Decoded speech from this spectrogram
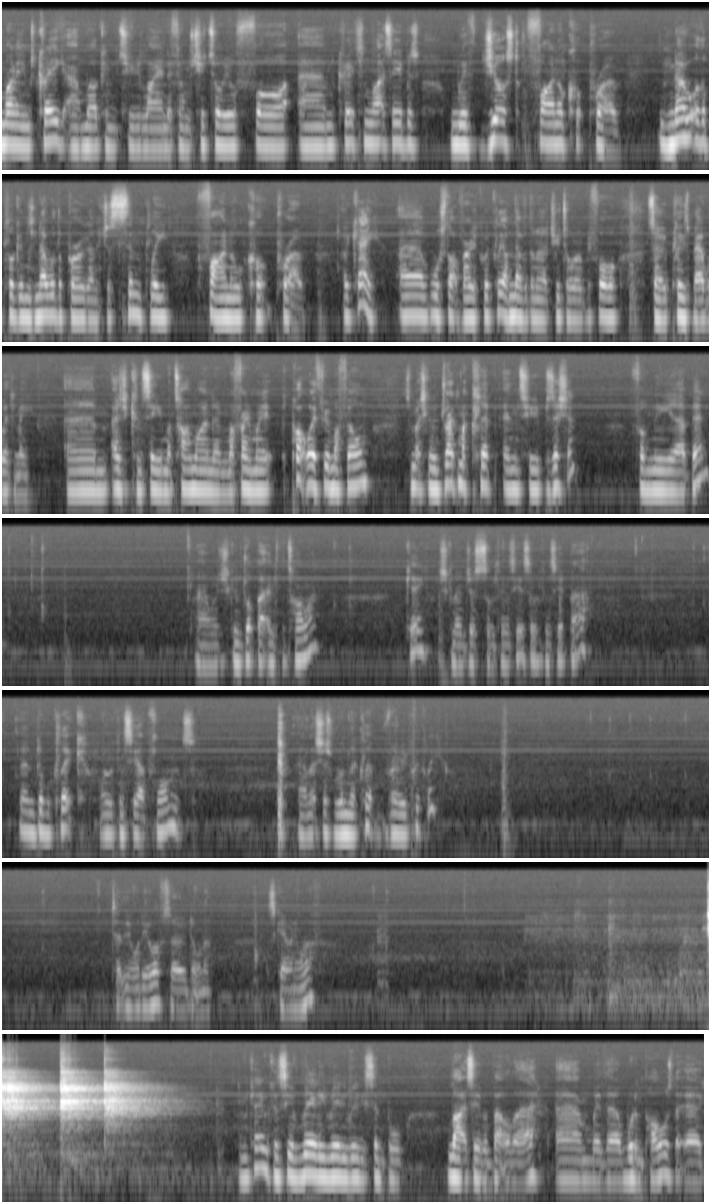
My name's Craig and welcome to Lienda Films tutorial for um, creating lightsabers with just Final Cut Pro. No other plugins, no other programs, just simply Final Cut Pro. Okay, uh, we'll start very quickly. I've never done a tutorial before, so please bear with me. Um, as you can see, my timeline and my frame rate part way through my film, so I'm actually going to drag my clip into position from the uh, bin and we're just going to drop that into the timeline. Okay just going to adjust some things here so we can see it better. Then double click where we can see our performance. And let's just run the clip very quickly. Take the audio off so don't want to scare anyone off. Okay we can see a really really really simple lightsaber battle there um, with uh, wooden poles that are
